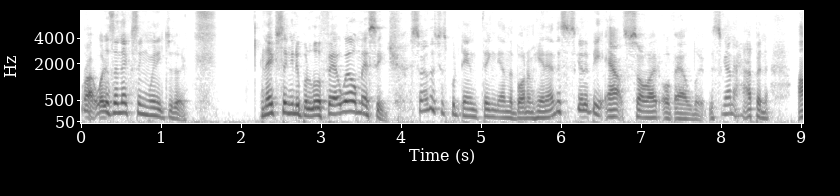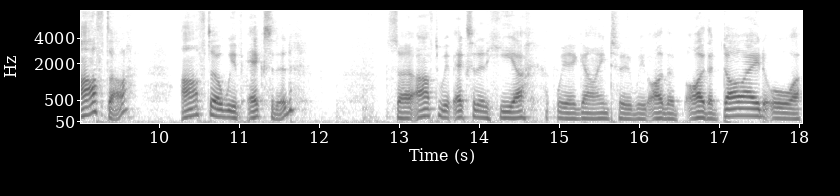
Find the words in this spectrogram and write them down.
Right, what is the next thing we need to do? Next thing, we need to put a little farewell message. So let's just put down thing down the bottom here. Now this is going to be outside of our loop. This is going to happen after, after we've exited so after we've exited here, we're going to we've either either died or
